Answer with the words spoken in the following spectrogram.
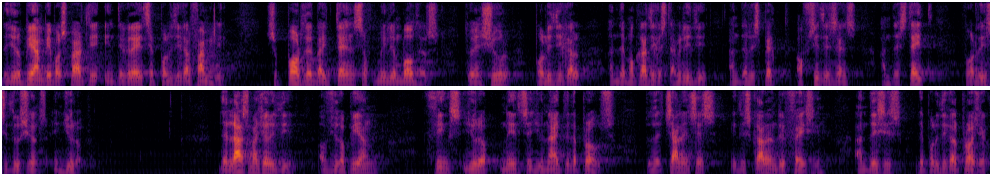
The European People's Party integrates a political family supported by tens of million voters to ensure political and democratic stability and the respect of citizens and the state for the institutions in Europe. The large majority of Europeans thinks Europe needs a united approach to the challenges it is currently facing, and this is the political project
